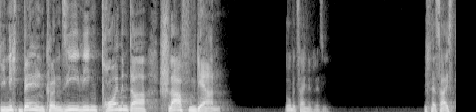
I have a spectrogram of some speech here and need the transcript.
die nicht bellen können, sie liegen träumend da, schlafen gern. So bezeichnete er sie. Das heißt,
